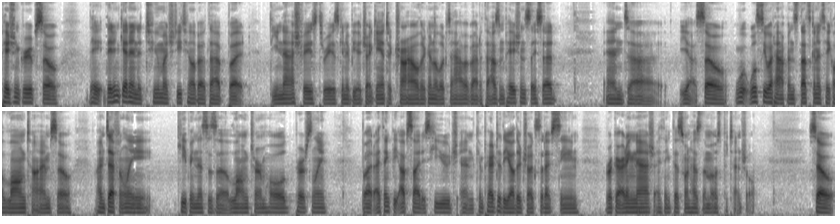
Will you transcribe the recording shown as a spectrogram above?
patient groups. So they they didn't get into too much detail about that, but the NASH phase three is going to be a gigantic trial. They're going to look to have about a thousand patients, they said, and uh, yeah, so we'll, we'll see what happens. That's going to take a long time, so I'm definitely keeping this as a long-term hold personally but I think the upside is huge. And compared to the other drugs that I've seen regarding NASH, I think this one has the most potential. So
